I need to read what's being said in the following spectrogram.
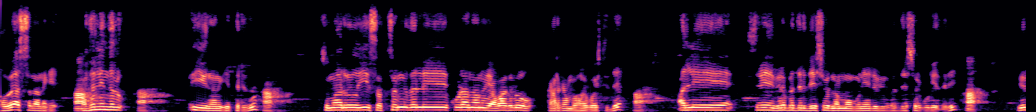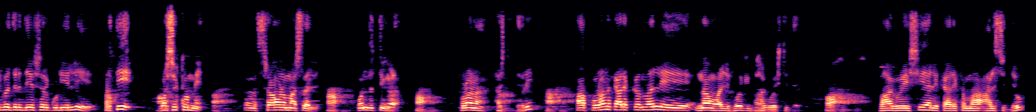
ಹವ್ಯಾಸ ನನಗೆ ಹಾ. ಮೊದಲಿನಿಂದಲೂ ಹಾಂ. ಈಗ ನನಗೆ ತಿಳಿದು. ಹಾಂ. ಸುಮಾರು ಈ ಸತ್ಸಂಗದಲ್ಲಿ ಕೂಡ ನಾನು ಯಾವಾಗಲೂ ಕಾರ್ಯಕ್ರಮ ಭಾಗವಹಿಸ್ತಿದ್ದೆ. ಹಾಂ. ಅಲ್ಲಿ ಶ್ರೀ ವೀರಭದ್ರದೇಶ್ವರ ನಮ್ಮ ಮನೆಯಲ್ಲಿ ವೀರಭದ್ರೇಶ್ವರ ಗುಡಿ ಇದೆ ರೀ. ಹಾಂ. ವೀರಭದ್ರದೇಶ್ವರ ಗುಡಿಯಲ್ಲಿ ಪ್ರತಿ ವರ್ಷಕ್ಕೊಮ್ಮೆ ಆ, ಶ್ರಾವಣ ಮಾಸದಲ್ಲಿ ಹಾಂ. ಒಂದು ತಿಂಗಳ ಹಾಂ. ಪುರಾಣ ಹಚ್ತಿದ್ದೇವೆ ರೀ. ಹಾಂ. ಆ ಪುರಾಣ ಕಾರ್ಯಕ್ರಮದಲ್ಲಿ ನಾವು ಅಲ್ಲಿ ಹೋಗಿ ಭಾಗವಹಿಸ್ತಿದ್ದೆವು. ಹಾಂ. ಭಾಗವಹಿಸಿ ಅಲ್ಲಿ ಕಾರ್ಯಕ್ರಮ ಆಲಿಸಿದ್ದೆವು.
